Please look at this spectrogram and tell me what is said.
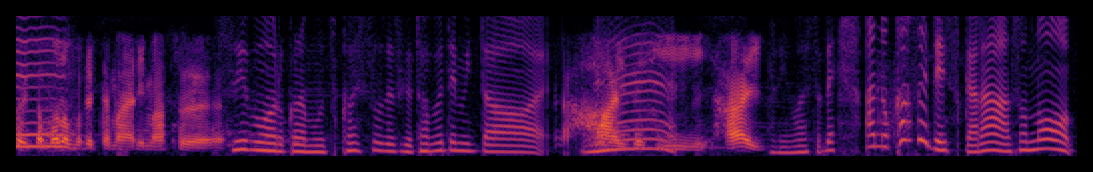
そういったものも出てまいります。水分あるから難しそうですけど食べてみたい。はい、ぜひはい。ありました。で、あのカフェですからその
